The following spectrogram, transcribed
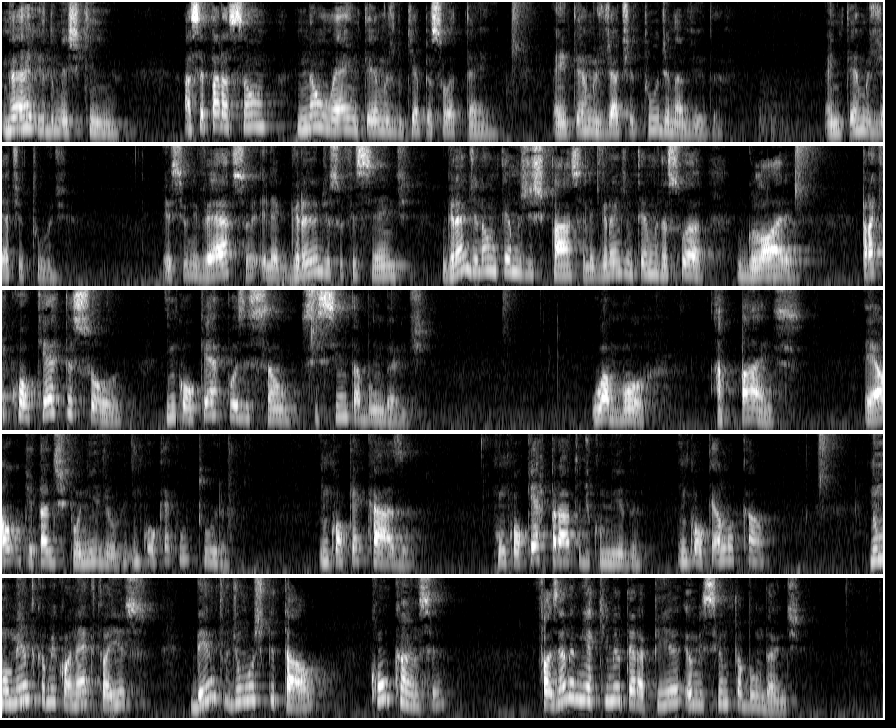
né, e do mesquinho? A separação não é em termos do que a pessoa tem, é em termos de atitude na vida é em termos de atitude. Esse universo ele é grande o suficiente, grande não em termos de espaço, ele é grande em termos da sua glória, para que qualquer pessoa, em qualquer posição, se sinta abundante. O amor, a paz, é algo que está disponível em qualquer cultura, em qualquer casa, com qualquer prato de comida, em qualquer local. No momento que eu me conecto a isso, dentro de um hospital com câncer, fazendo a minha quimioterapia, eu me sinto abundante.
